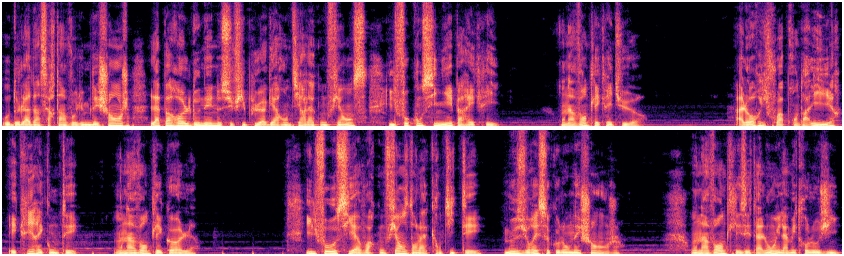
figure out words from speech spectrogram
Au-delà d'un certain volume d'échange, la parole donnée ne suffit plus à garantir la confiance, il faut consigner par écrit. On invente l'écriture. Alors il faut apprendre à lire, écrire et compter. On invente l'école. Il faut aussi avoir confiance dans la quantité, mesurer ce que l'on échange. On invente les étalons et la métrologie.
